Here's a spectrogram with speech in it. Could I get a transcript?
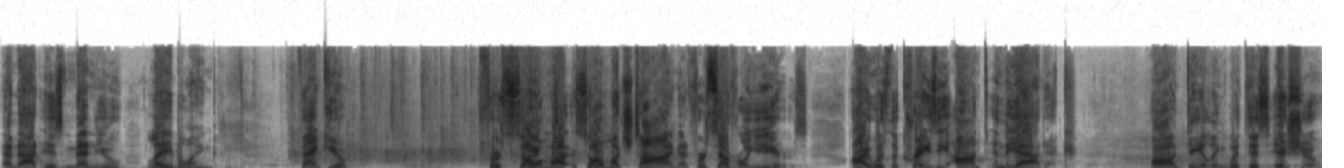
and that is menu labeling. Thank you. For so much, so much time and for several years, I was the crazy aunt in the attic uh, dealing with this issue.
